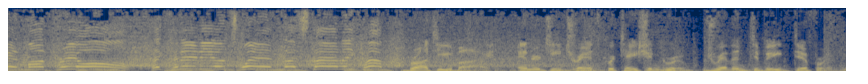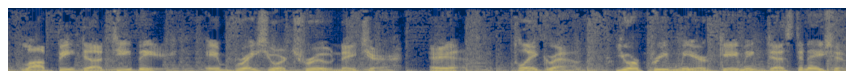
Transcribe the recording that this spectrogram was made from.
in Montreal. The Canadiens win the Stanley Cup. Brought to you by Energy Transportation Group. Driven to be different. La Vida TV. Embrace your true nature. And Playground, your premier gaming destination.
